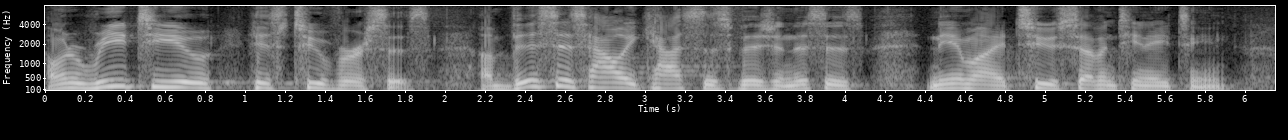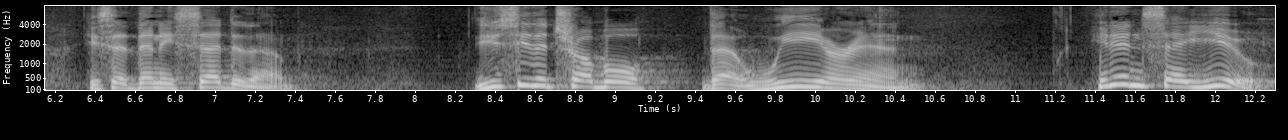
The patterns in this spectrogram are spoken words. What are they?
I want to read to you his two verses. Um, this is how he cast this vision. This is Nehemiah 2 17, 18. He said, Then he said to them, You see the trouble that we are in. He didn't say you,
